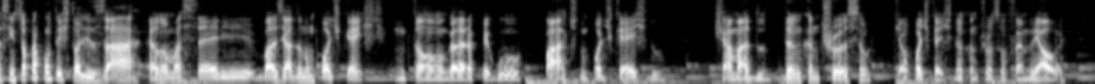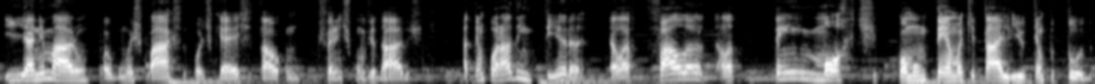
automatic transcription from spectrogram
Assim, só para contextualizar, ela é uma série baseada num podcast. Então, a galera pegou parte de um podcast do chamado Duncan Trussell, que é o podcast Duncan Trussell Family Hour, e animaram algumas partes do podcast e tal, com diferentes convidados. A temporada inteira, ela fala, ela tem morte como um tema que tá ali o tempo todo.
